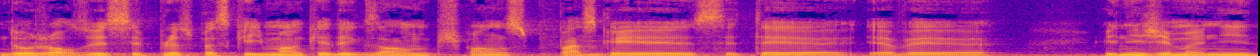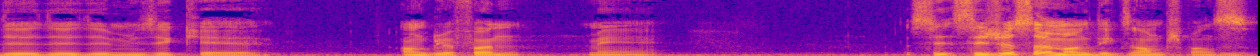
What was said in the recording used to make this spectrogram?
d'aujourd'hui, c'est plus parce qu'il manquait d'exemples, je pense, parce que c'était, il y avait une hégémonie de, de, musique anglophone, mais c'est juste un manque d'exemples, je pense.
